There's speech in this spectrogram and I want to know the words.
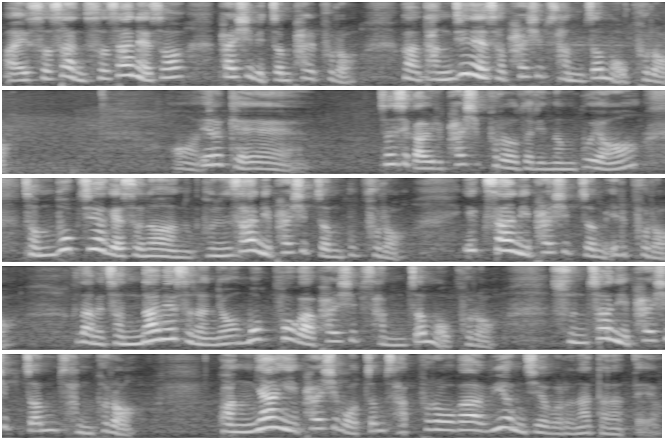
아니, 서산, 서산에서 82.8%, 당진에서 83.5%, 어, 이렇게 전세가율이 80%들이 넘고요. 전북 지역에서는 군산이 80.9%, 익산이 80.1%, 그 다음에 전남에서는요, 목포가 83.5%, 순천이 80.3%, 광양이 85.4%가 위험지역으로 나타났대요.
